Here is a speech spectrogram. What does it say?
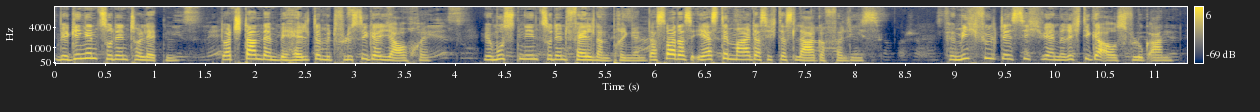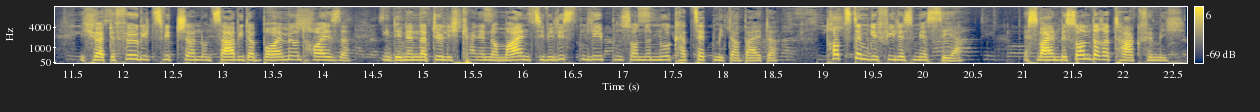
Wir gingen zu den Toiletten. Dort stand ein Behälter mit flüssiger Jauche. Wir mussten ihn zu den Feldern bringen. Das war das erste Mal, dass ich das Lager verließ. Für mich fühlte es sich wie ein richtiger Ausflug an. Ich hörte Vögel zwitschern und sah wieder Bäume und Häuser, in denen natürlich keine normalen Zivilisten lebten, sondern nur KZ-Mitarbeiter. Trotzdem gefiel es mir sehr. Es war ein besonderer Tag für mich.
